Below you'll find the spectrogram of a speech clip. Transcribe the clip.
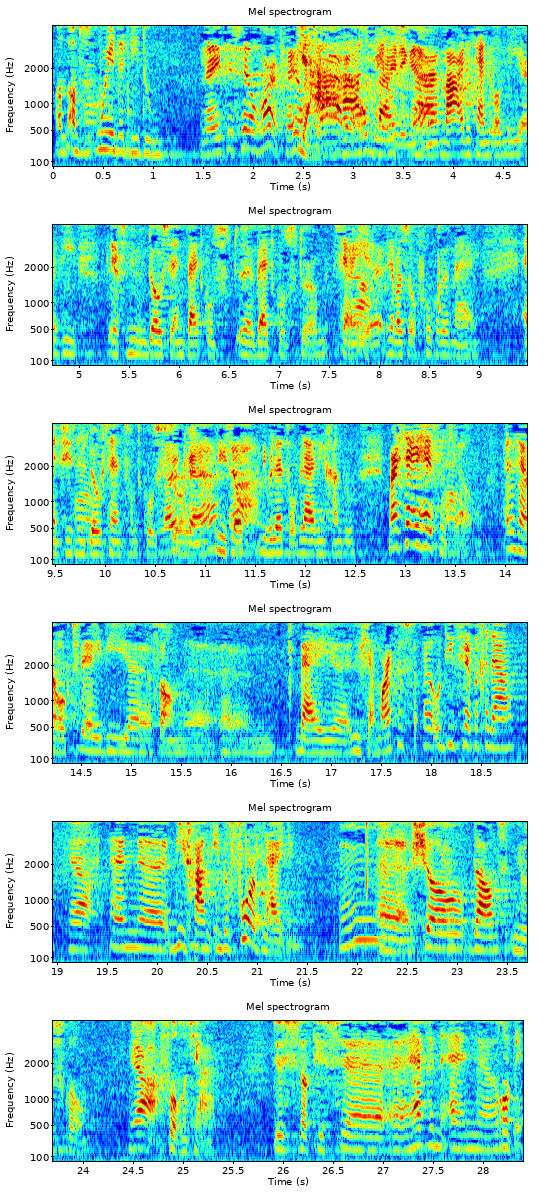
want anders moet je het niet doen. Nee, het is heel hard, heel ja, zware het is heel opleiding. hè? zwaar, maar er zijn er wel meer. Die, er is nu een docent bij het, eh, bij het conservatorium. Zij, Ja. eh, zij was ook vroeger bij mij. En ze is nu Oh. docent van het conservatorium. Leuk? Die is Ja. ook die balletopleiding gaan doen. Maar zij heeft het wel. En er zijn er ook twee die eh, van, eh, ehm, bij Lucia Martens auditie hebben gedaan. Ja. En die gaan in de vooropleiding. Eh, show, dans, musical. Ja. Volgend jaar. Dus dat is Heaven en Robin.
